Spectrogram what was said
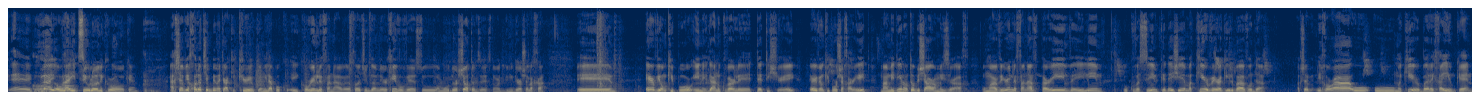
אה, אולי, או אולי הציעו לו לקרוא, כן עכשיו יכול להיות שהם באמת רק הקריאו, כי המילה פה היא קוראים לפניו, אבל יכול להיות שהם גם הרחיבו ועשו, אמרו דרשות על זה, זאת אומרת מדרש הלכה. אה, ערב יום כיפור, הנה הגענו כבר לט' תשרי, ערב יום כיפור שחרית, מעמידים אותו בשער המזרח, ומעבירים לפניו פרים ואילים וכבשים כדי שיהיה מכיר ורגיל בעבודה. עכשיו, לכאורה הוא, הוא מכיר בעלי חיים, כן?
